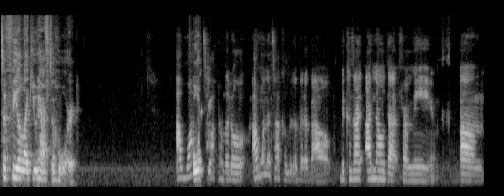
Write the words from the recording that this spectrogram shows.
to feel like you have to hoard. I want or- to talk a little. I want to talk a little bit about because I I know that for me, um,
